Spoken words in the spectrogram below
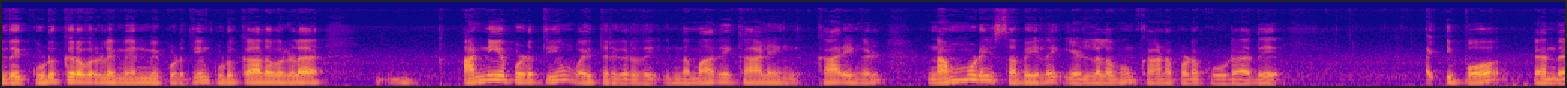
இதை கொடுக்கிறவர்களை மேன்மைப்படுத்தியும் கொடுக்காதவர்களை அந்நியப்படுத்தியும் வைத்திருக்கிறது. இந்த மாதிரி காரியங் காரியங்கள் நம்முடைய சபையில் எல்லளவும் காணப்படக்கூடாது. இப்போது அந்த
